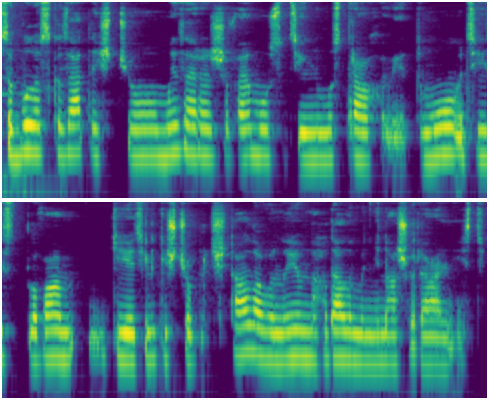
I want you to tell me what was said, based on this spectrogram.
Забула сказати, що ми зараз живемо у суцільному страхові, тому ці слова, які я тільки що прочитала, вони нагадали мені нашу реальність.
